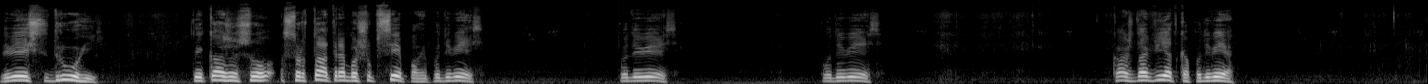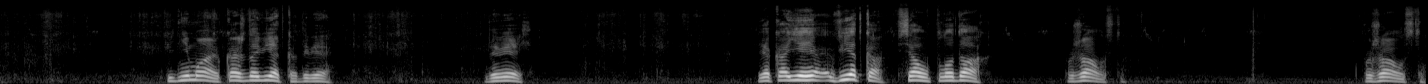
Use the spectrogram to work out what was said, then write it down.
Дивись, другий. Ти кажеш, що сорта треба, щоб сипали. Подивись. Подивись. Подивись. Кожна ветка, подиви. Піднімаю, кожна ветка, диви. Дивись. Яка є ветка, вся в плодах. Пожалуйста. Пожалуйста.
